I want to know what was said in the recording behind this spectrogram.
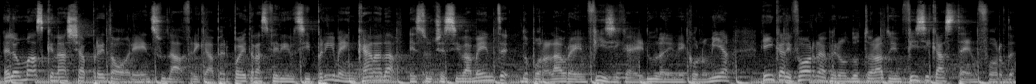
Elon Musk nasce a Pretoria, in Sudafrica, per poi trasferirsi prima in Canada e successivamente, dopo una laurea in fisica ed una in economia, in California per un dottorato in fisica a Stanford.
